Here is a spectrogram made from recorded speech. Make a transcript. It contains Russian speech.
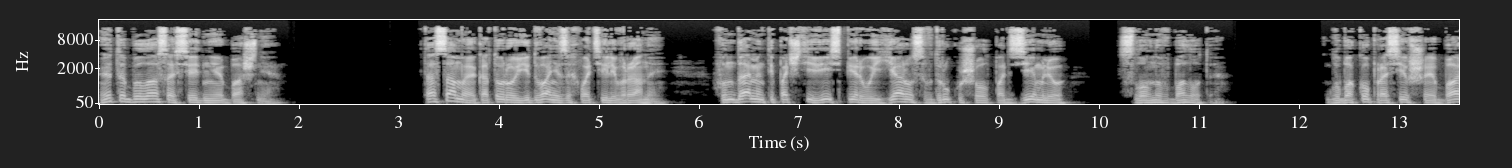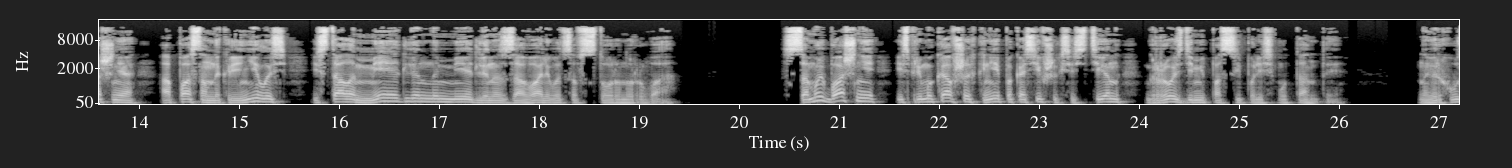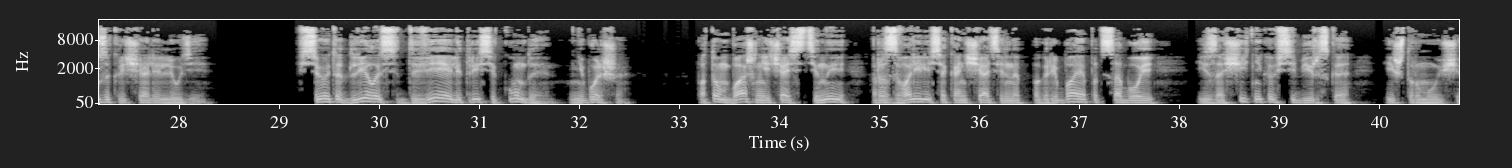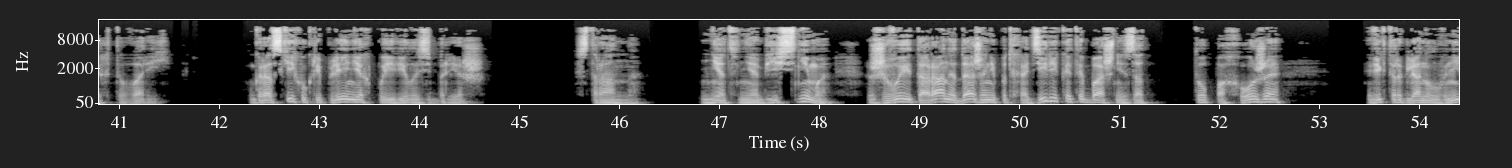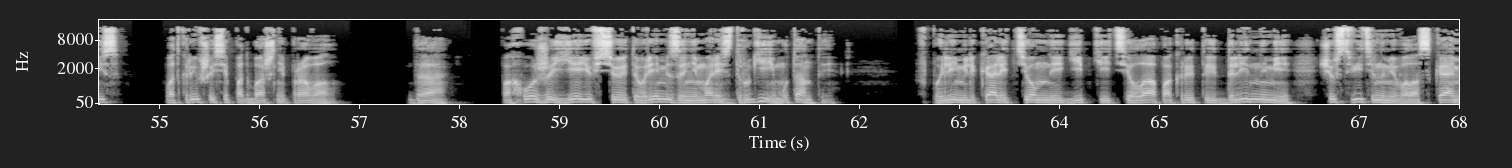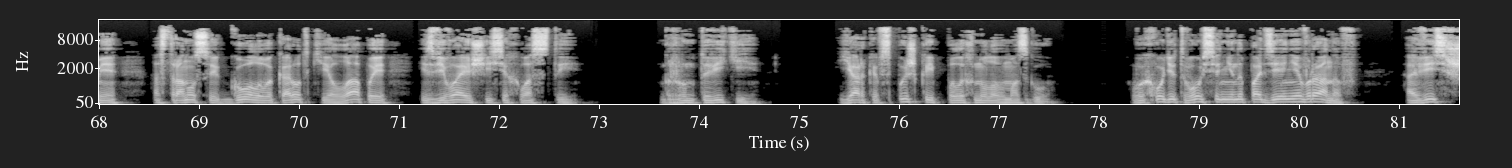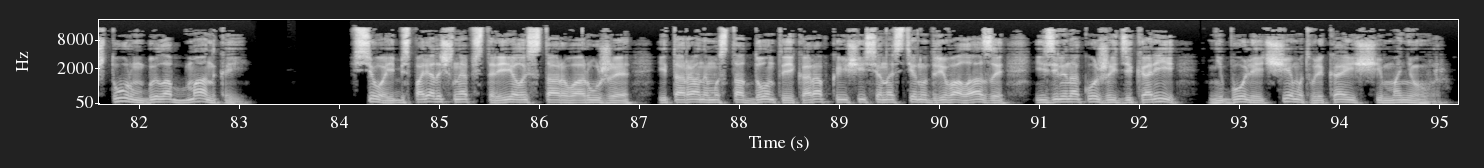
Это была соседняя башня. Та самая, которую едва не захватили в раны. Фундамент и почти весь первый ярус вдруг ушел под землю, словно в болото. Глубоко просевшая башня опасно накренилась и стала медленно-медленно заваливаться в сторону рва. С самой башни из примыкавших к ней покосившихся стен гроздями посыпались мутанты. Наверху закричали люди. Все это длилось две или три секунды, не больше. Потом башня и часть стены развалились окончательно, погребая под собой и защитников Сибирска, и штурмующих тварей. В городских укреплениях появилась брешь. Странно. Нет, необъяснимо. Живые тараны даже не подходили к этой башне, зато, похоже... Виктор глянул вниз в открывшийся под башней провал. Да, похоже, ею все это время занимались другие мутанты. В пыли мелькали темные гибкие тела, покрытые длинными чувствительными волосками, остроносые головы, короткие лапы, извивающиеся хвосты. Грунтовики. Яркой вспышкой полыхнуло в мозгу. Выходит, вовсе не нападение вранов, а весь штурм был обманкой. Все, и беспорядочный обстрел из старого оружия, и тараны мастодонты, и карабкающиеся на стену древолазы, и зеленокожие дикари, не более чем отвлекающий маневр.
